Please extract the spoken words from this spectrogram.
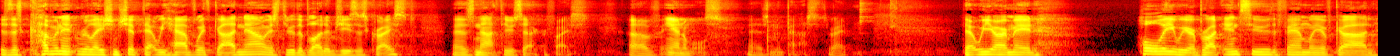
Is this covenant relationship that we have with God now is through the blood of Jesus Christ. That is not through sacrifice of animals, as in the past, right? That we are made holy, we are brought into the family of God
